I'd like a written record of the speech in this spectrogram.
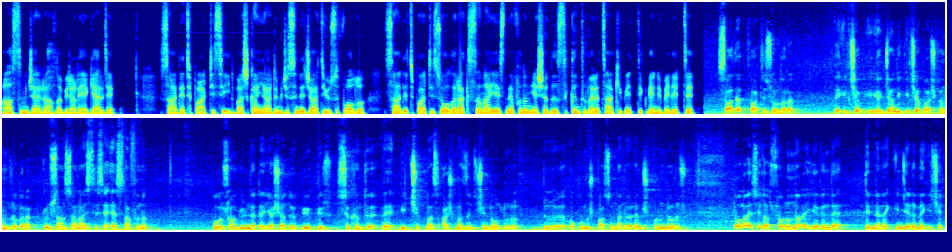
Asım Cerrah'la bir araya geldi. Saadet Partisi İl Başkan Yardımcısı Necati Yusufoğlu, Saadet Partisi olarak sanayi esnafının yaşadığı sıkıntıları takip ettiklerini belirtti. Saadet Partisi olarak ve ilçe Canik ilçe başkanımız olarak Gülsan Sanayi Sitesi esnafının bu son günlerde yaşadığı büyük bir sıkıntı ve bir çıkmaz aşmazın içinde olduğunu e, okumuş basından öğrenmiş bulunuyoruz. Dolayısıyla sorunları yerinde dinlemek, incelemek için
